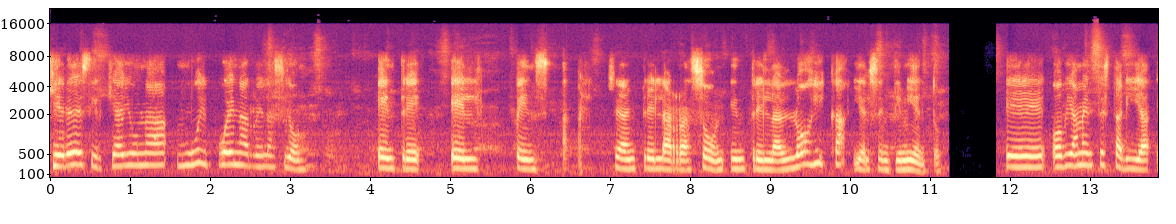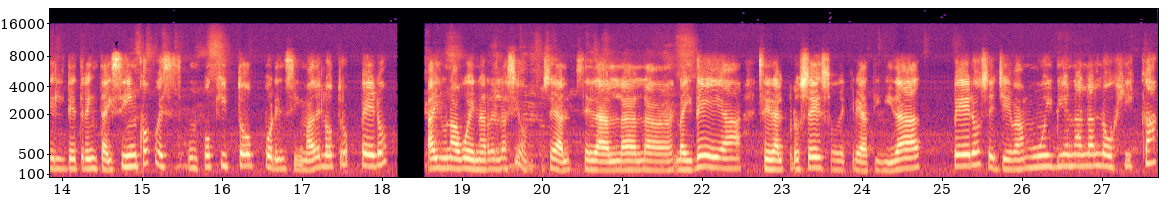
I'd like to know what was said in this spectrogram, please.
quiere decir que hay una muy buena relación entre el pensar, o sea, entre la razón, entre la lógica y el sentimiento. Eh, obviamente estaría el de 35, pues un poquito por encima del otro, pero hay una buena relación. O sea, se da la, idea, se da el proceso de creatividad, pero se lleva muy bien a la lógica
